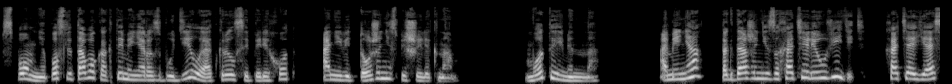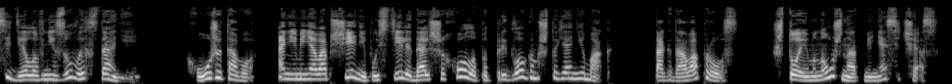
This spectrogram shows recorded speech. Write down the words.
Вспомни, после того, как ты меня разбудил и открылся переход, они ведь тоже не спешили к нам. Вот именно. А меня тогда же не захотели увидеть, хотя я сидела внизу в их здании. Хуже того, они меня вообще не пустили дальше холла под предлогом, что я не маг. Тогда вопрос, что им нужно от меня сейчас?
